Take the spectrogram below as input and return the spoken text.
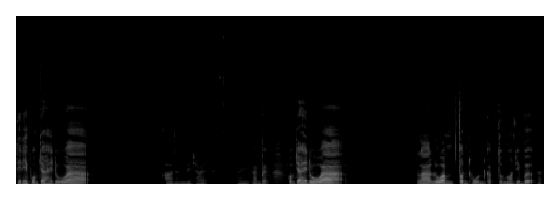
ทีนี้ผมจะให้ดูว่าอ่าอันนี้ไม่ใช่ไม่มีการเบิกผมจะให้ดูว่าลารวมต้นทุนกับจำนวนที่เบิกนะ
